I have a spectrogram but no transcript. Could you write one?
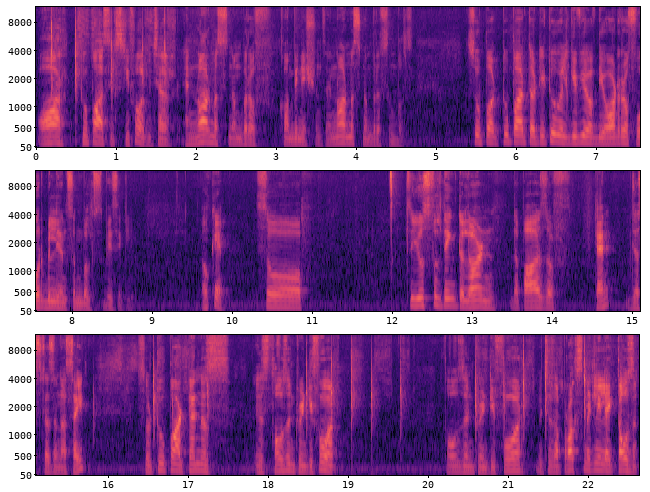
or 2 power 64 which are enormous number of combinations enormous number of symbols. So, 2 power 32 will give you of the order of 4 billion symbols basically okay. So, it is a useful thing to learn the powers of 10 just as an aside. So, 2 power 10 is is 1024 1024 which is approximately like 1000.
